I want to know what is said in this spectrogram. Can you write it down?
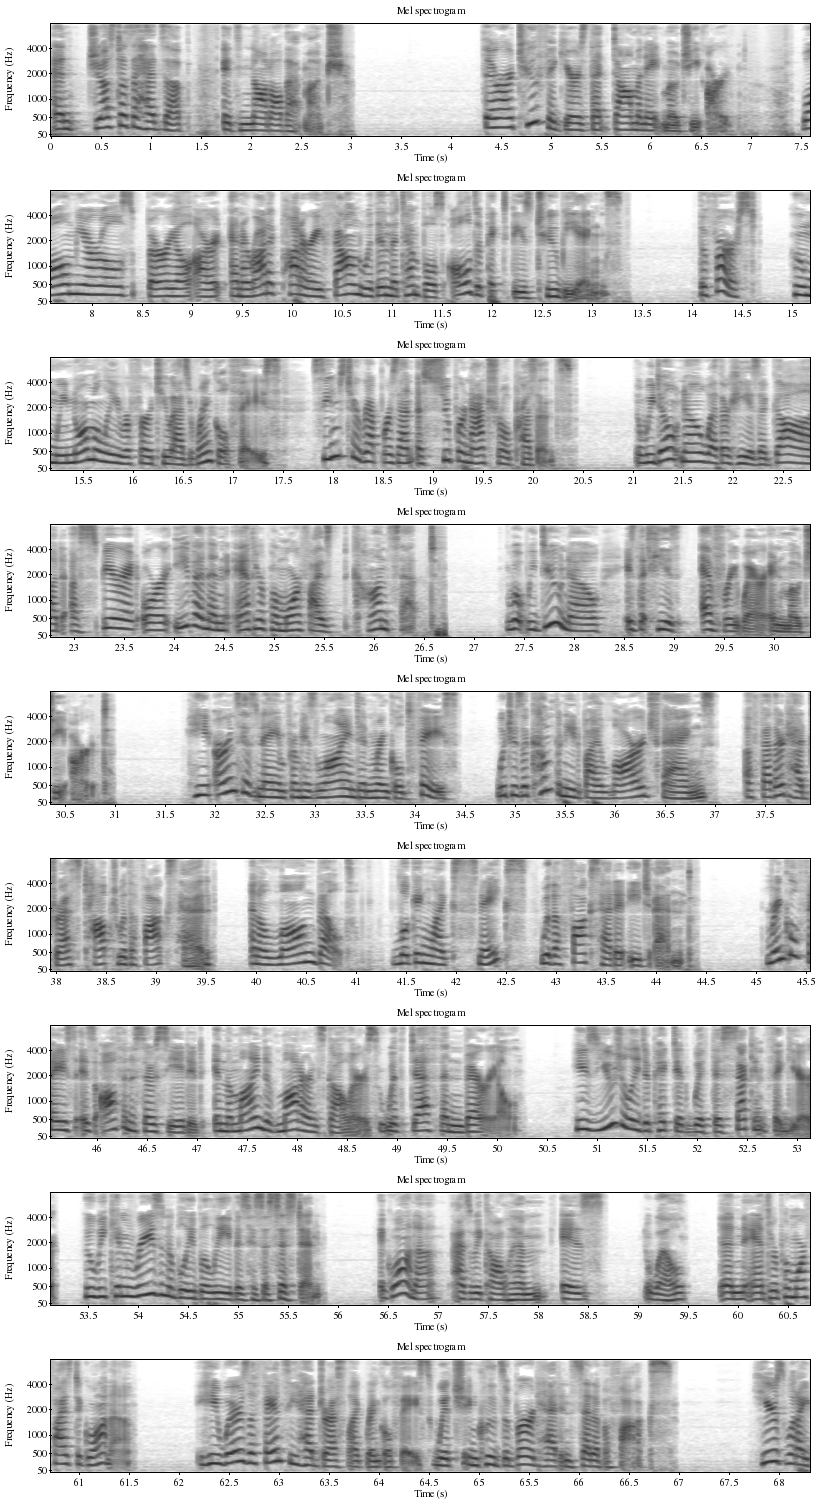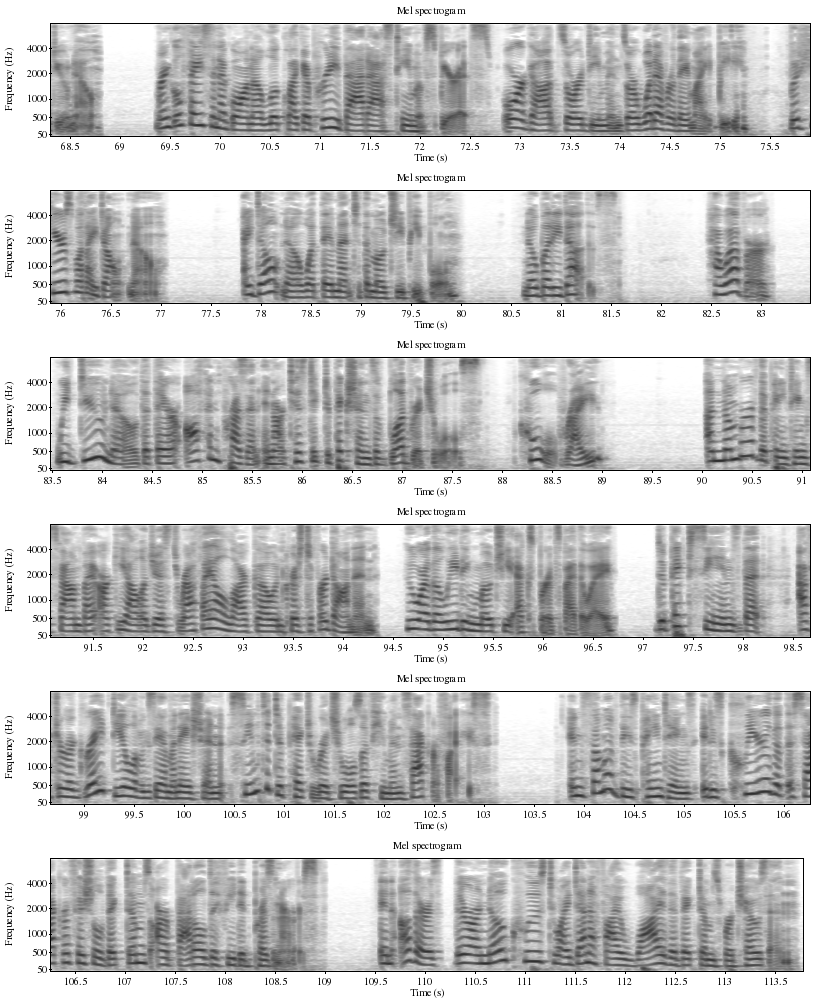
And just as a heads up, it's not all that much. There are two figures that dominate Moche art. Wall murals, burial art, and erotic pottery found within the temples all depict these two beings. The first, whom we normally refer to as wrinkle face, seems to represent a supernatural presence. We don't know whether he is a god, a spirit, or even an anthropomorphized concept. What we do know is that he is everywhere in Moche art. He earns his name from his lined and wrinkled face, which is accompanied by large fangs, a feathered headdress topped with a fox head, and a long belt looking like snakes with a fox head at each end. Wrinkle face is often associated in the mind of modern scholars with death and burial. He's usually depicted with this second figure, who we can reasonably believe is his assistant. Iguana, as we call him, is, well, an anthropomorphized iguana. He wears a fancy headdress like Wrinkleface, which includes a bird head instead of a fox. Here's what I do know Wrinkleface and Iguana look like a pretty badass team of spirits, or gods, or demons, or whatever they might be. But here's what I don't know I don't know what they meant to the Moche people. Nobody does. However, we do know that they are often present in artistic depictions of blood rituals. Cool, right? A number of the paintings found by archaeologists Rafael Larco and Christopher Donnan, who are the leading Moche experts, by the way, depict scenes that, after a great deal of examination, seem to depict rituals of human sacrifice. In some of these paintings, it is clear that the sacrificial victims are battle defeated prisoners. In others, there are no clues to identify why the victims were chosen.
